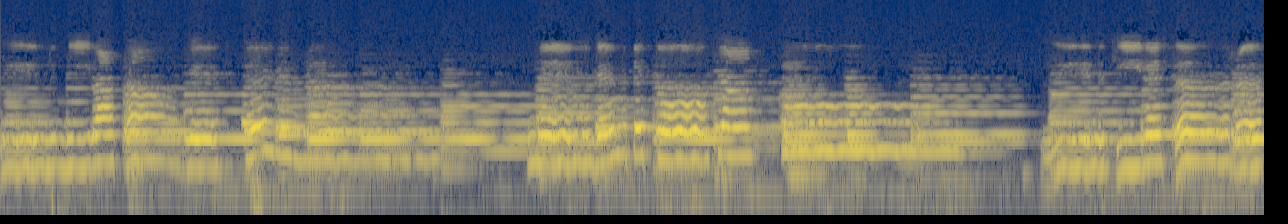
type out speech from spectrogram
În mila ta eternă, ne pe toți acum, în tine să rămânem,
